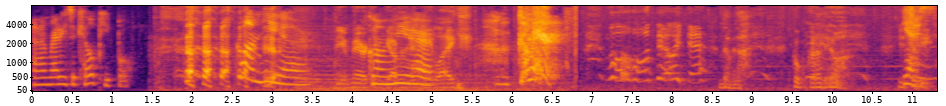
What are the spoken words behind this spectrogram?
and I'm ready to kill people. Come here. The American Come government here. be like, Come here! ダメだここから出よう一緒に Yes.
